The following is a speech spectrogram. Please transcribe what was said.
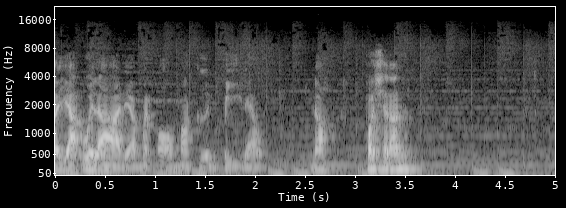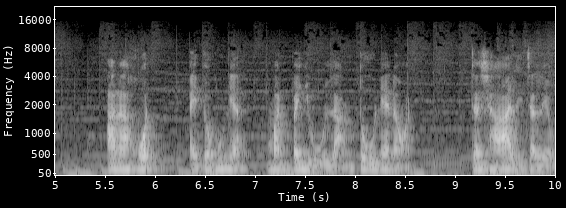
ระยะเวลาเนี่ยมันออกมาเกินปีแล้วเนาะเพราะฉะนั้น อนาคตไอตัวพวกเนี้ยมันไปอยู่หลังตู้แน่นอน จะช้าหรือจะเร็ว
